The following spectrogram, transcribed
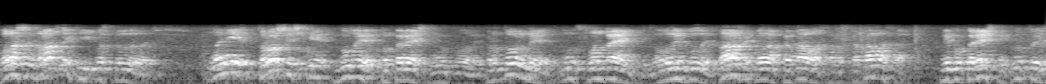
вона ще зразу, як її постелили, на ній трошечки були поперечні уклони, продольні, ну, слабенькі, але вони були. Зараз, як вона вкаталася, розкаталася, не поперечні, ну, тобто,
